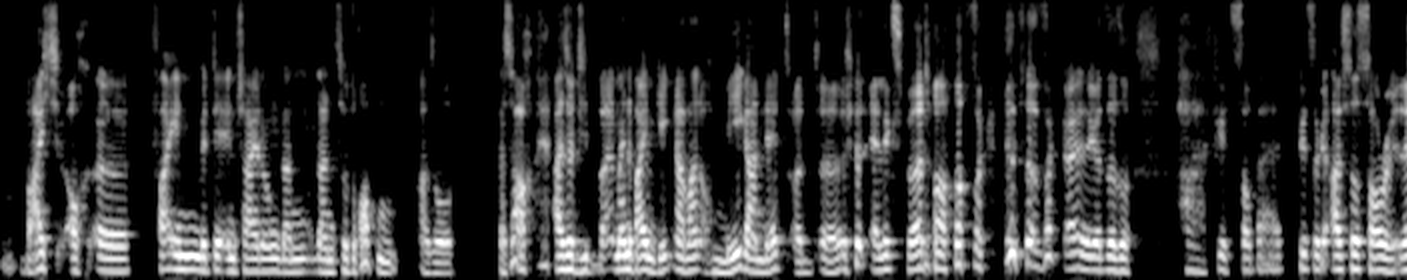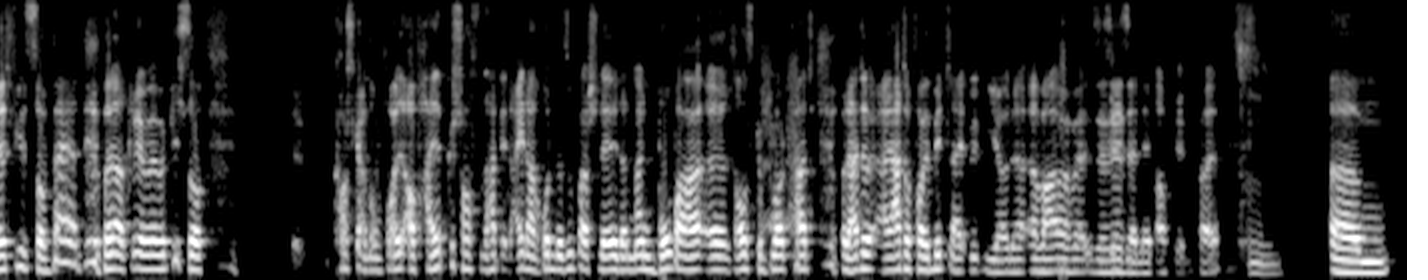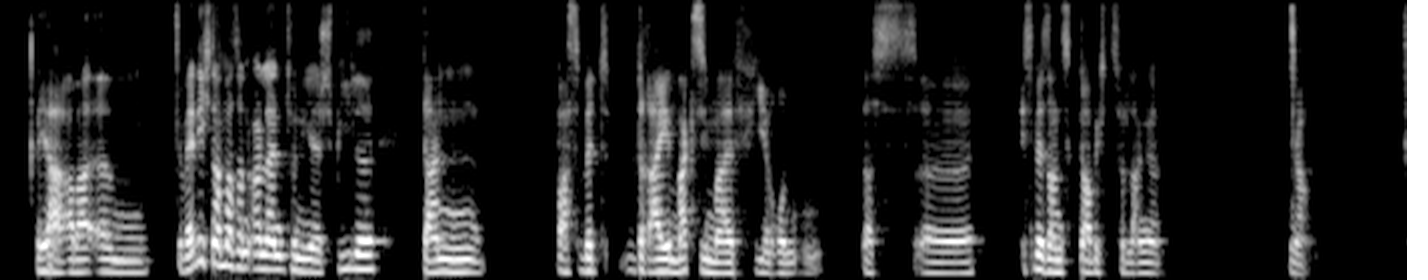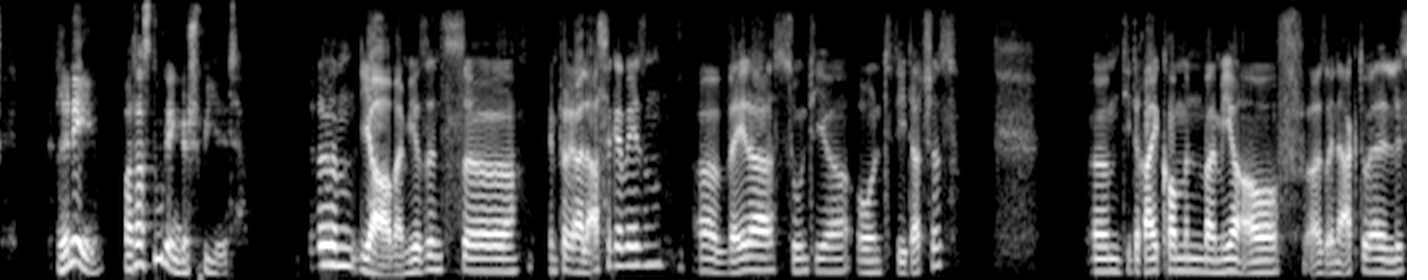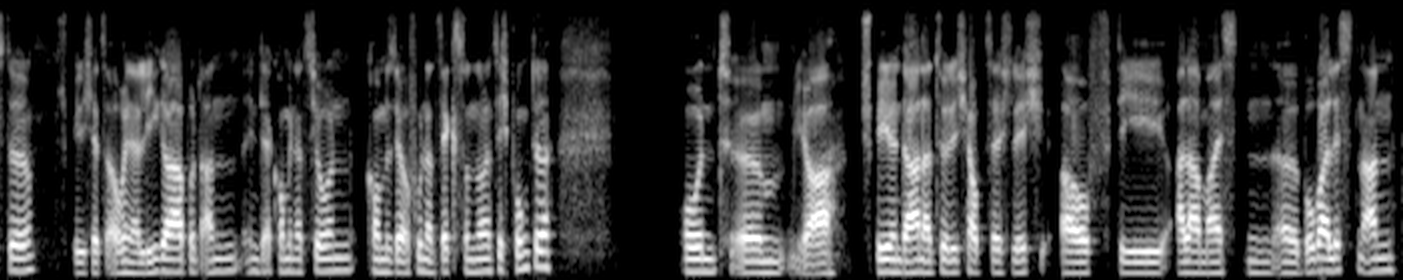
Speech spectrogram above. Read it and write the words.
war ich auch äh, fein mit der Entscheidung, dann, dann zu droppen. Also, das war auch, also die, meine beiden Gegner waren auch mega nett und äh, Alex Bird war auch so, so geil. Jetzt so, oh, I feel so bad, feel so, I'm so sorry, that feels so bad. Weil er wirklich so, Koschka so voll auf halb geschossen hat in einer Runde super schnell, dann meinen Boba äh, rausgeblockt hat und er hatte, er hatte voll Mitleid mit mir und er war sehr, sehr, sehr nett auf jeden Fall. Mhm. Ähm, ja, aber ähm, wenn ich nochmal so ein Online-Turnier spiele, dann was mit drei, maximal vier Runden. Das äh, ist mir sonst, glaube ich, zu lange. Ja. René, was hast du denn gespielt? Ähm, ja, bei mir sind es äh, Imperiale Asse gewesen. Äh, Vader, Suntir und die Duchess. Ähm, die drei kommen bei mir auf, also in der aktuellen Liste, spiele ich jetzt auch in der Liga ab und an in der Kombination, kommen sie auf 196 Punkte. Und ähm, ja, spielen da natürlich hauptsächlich auf die allermeisten äh, Boba-Listen an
